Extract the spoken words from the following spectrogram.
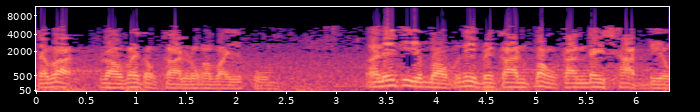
แต่ว่าเราไม่ต้องการลงอบายภูมิ อันนี้ที่จะบอกว่านี่เป็นการป้องกันได้ชาติเดียว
